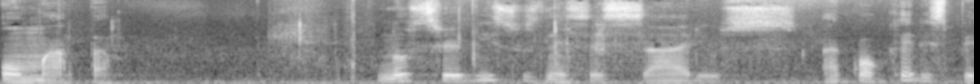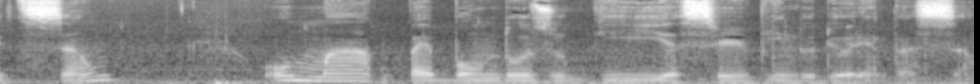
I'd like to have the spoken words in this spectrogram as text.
O mapa. Nos serviços necessários a qualquer expedição, o mapa é bondoso guia servindo de orientação.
